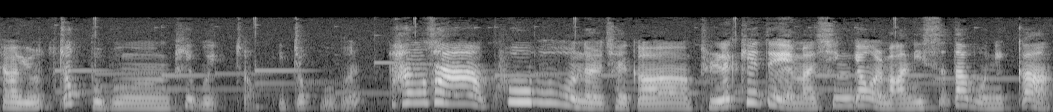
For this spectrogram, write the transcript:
제가 이쪽 부분 피부 있죠? 이쪽 부분? 항상 코 부분을 제가 블랙헤드에만 신경을 많이 쓰다 보니까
